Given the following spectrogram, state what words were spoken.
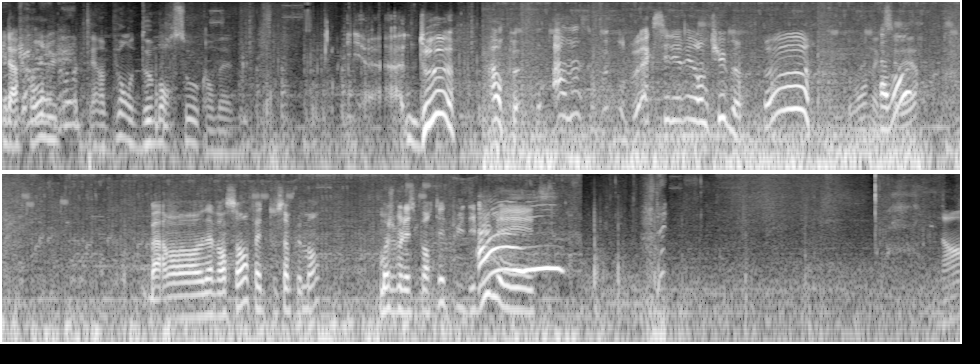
Il a fondu. T'es un peu en deux morceaux quand même. Euh, Deux Ah, on peut. Ah mince, on peut, on peut accélérer dans le tube. Oh Comment on Ah bon accélère bah, en avançant, en fait, tout simplement. Moi, je me laisse porter depuis le début, Ah mais. Non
